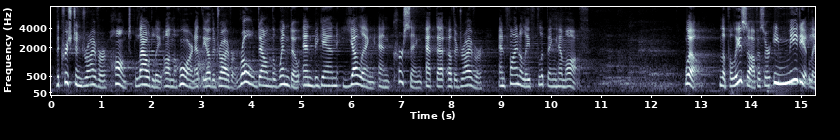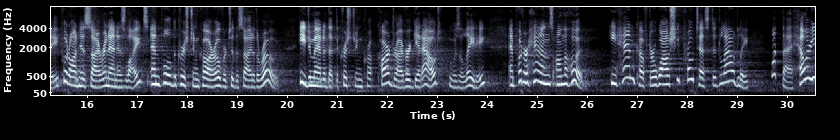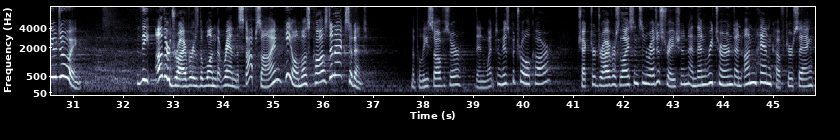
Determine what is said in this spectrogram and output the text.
The Christian driver honked loudly on the horn at the other driver, rolled down the window, and began yelling and cursing at that other driver, and finally flipping him off. Well, the police officer immediately put on his siren and his lights and pulled the Christian car over to the side of the road. He demanded that the Christian car driver get out, who was a lady, and put her hands on the hood. He handcuffed her while she protested loudly. What the hell are you doing? The other driver is the one that ran the stop sign. He almost caused an accident. The police officer then went to his patrol car, checked her driver's license and registration, and then returned and unhandcuffed her, saying,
